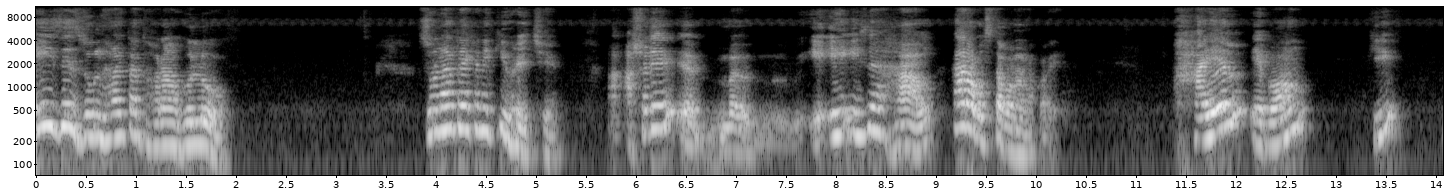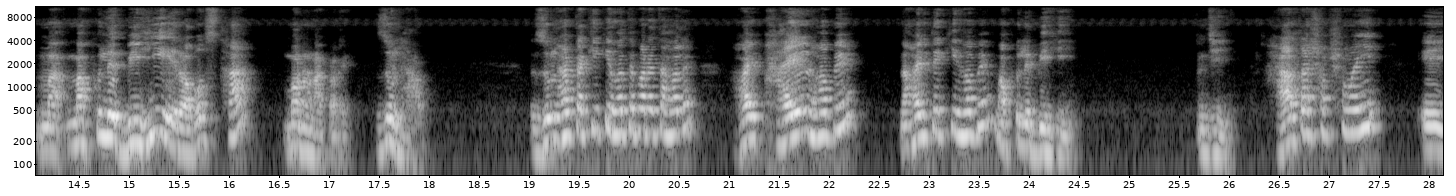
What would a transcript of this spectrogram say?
এই যে জুলহালটা ধরা হলো জুলহালটা এখানে কি হয়েছে? আসলে এই যে হাল কার অবস্থা বর্ণনা করে? ফাইল এবং কি? মাফুলে বিহি এর অবস্থা বর্ণনা করে জুলহাল। জুলহালটা কি কি হতে পারে তাহলে? হয় ফাইল হবে, না হয়তো কি হবে? মাফুলে বিহি। জি। হালটা সবসময় এই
